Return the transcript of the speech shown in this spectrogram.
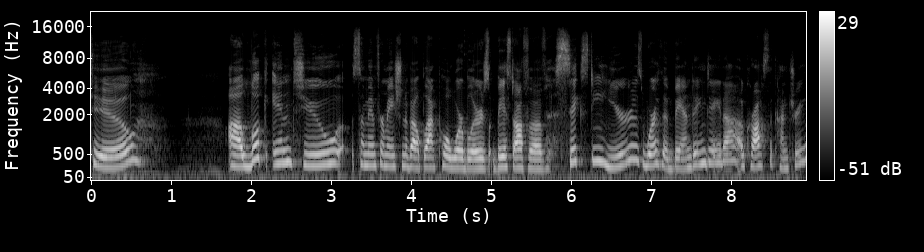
to uh, look into some information about blackpoll warblers based off of 60 years worth of banding data across the country.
